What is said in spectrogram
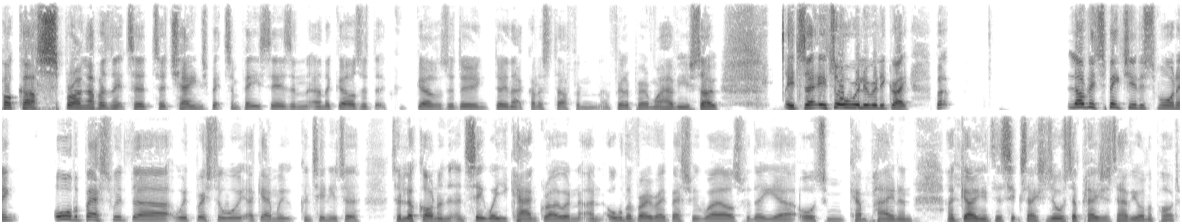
podcast sprung up, hasn't it, to to change bits and pieces, and, and the girls are the girls are doing doing that kind of stuff, and, and Philippa and what have you. So it's uh, it's all really really great. But lovely to speak to you this morning all the best with uh, with Bristol. We, again, we continue to to look on and, and, see where you can grow, and, and all the very very best with Wales for the uh, autumn campaign and and going into the Six Nations. Always a pleasure to have you on the pod.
